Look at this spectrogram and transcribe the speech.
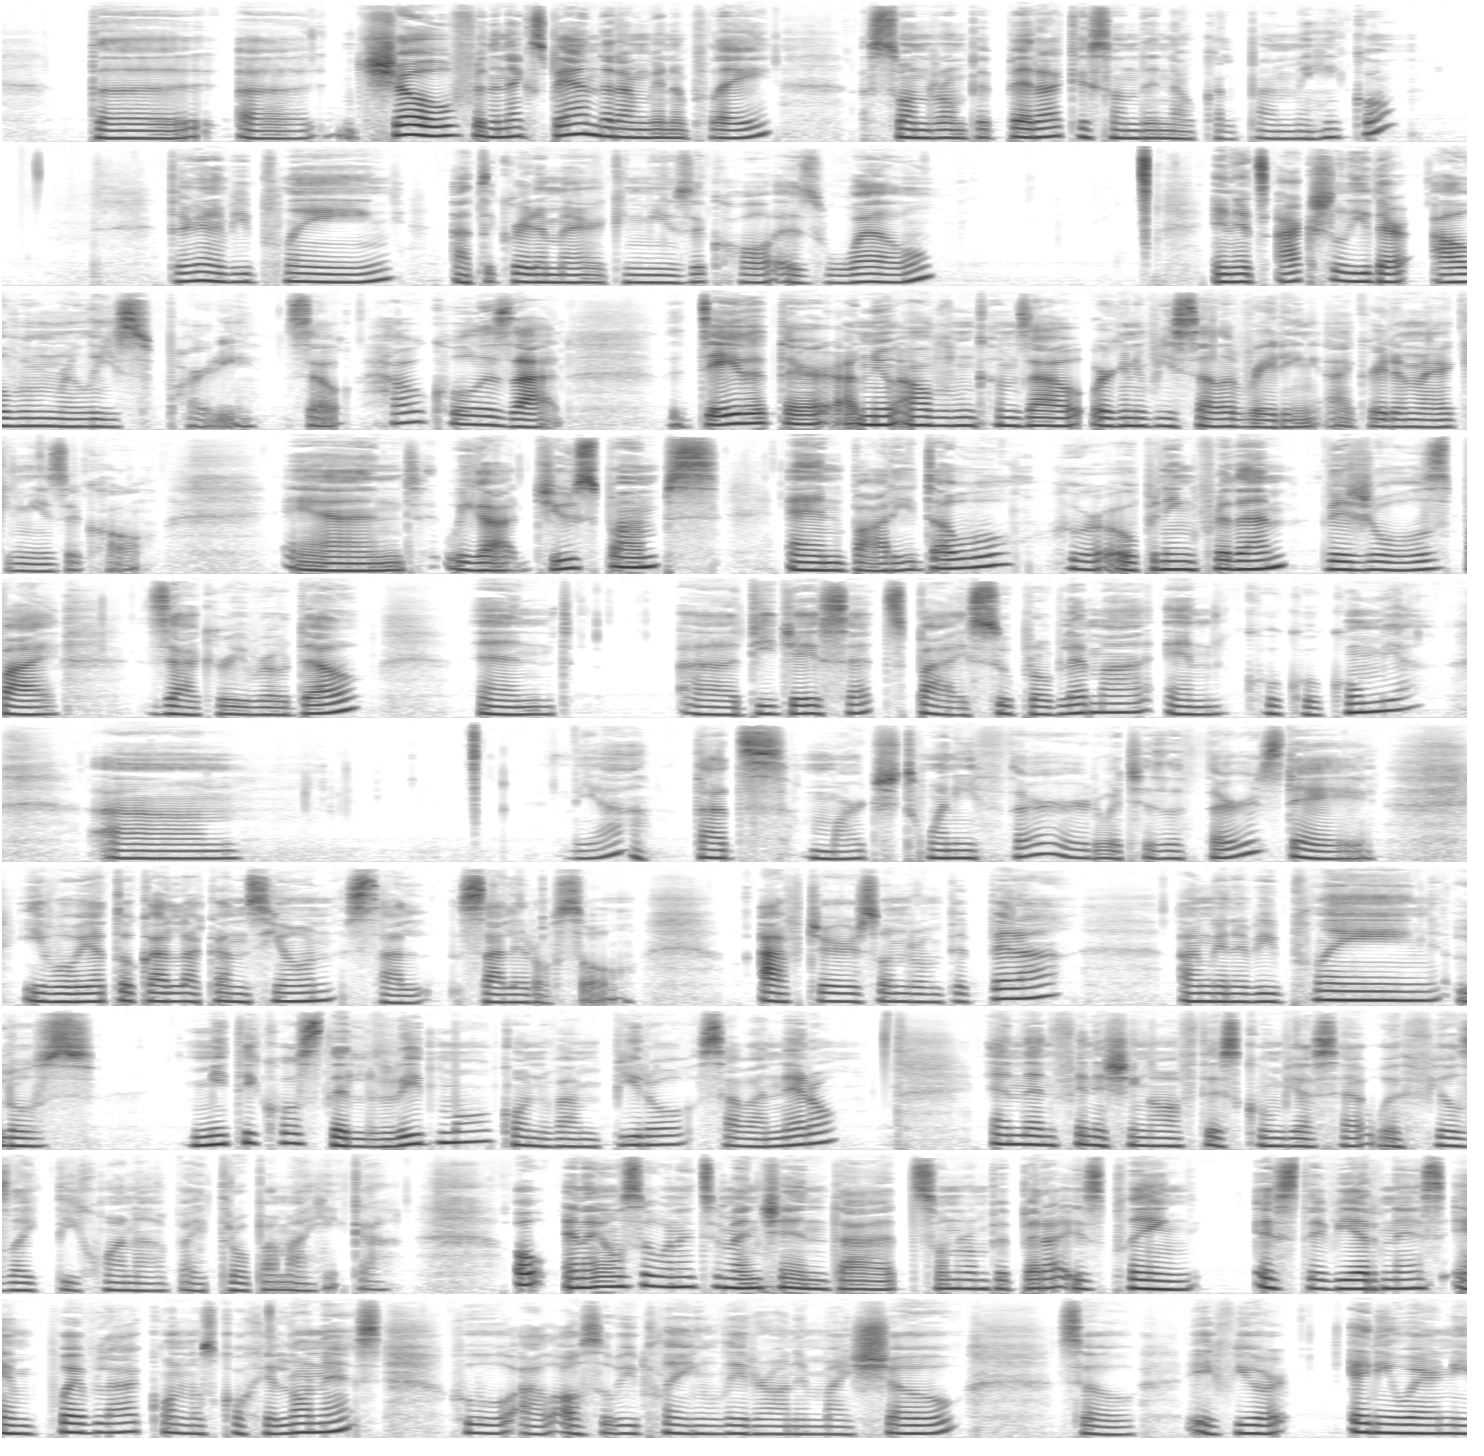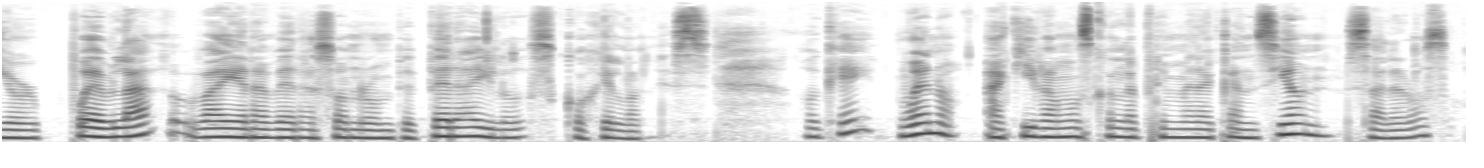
the uh, show for the next band that I'm going to play, Son Rompepera, que son de Naucalpan, Mexico. They're going to be playing at the Great American Music Hall as well. And it's actually their album release party. So, how cool is that? The day that their uh, new album comes out, we're going to be celebrating at Great American Music Hall. And we got Juice Bumps and Body Double, who are opening for them. Visuals by Zachary Rodell and uh, DJ sets by Su Problema and Coco Cumbia. Um, yeah, that's March 23rd, which is a Thursday. Y voy a tocar la canción Sal Saleroso. After Son Rompepera, I'm going to be playing Los Míticos del Ritmo con Vampiro Sabanero. And then finishing off this cumbia set with Feels Like Tijuana by Tropa Mágica. Oh, and I also wanted to mention that Son Rompepera is playing este viernes en Puebla con los Cogelones, who I'll also be playing later on in my show. So if you're anywhere near Puebla, vayan a ver a Son Rompepera y los Cogelones. Ok, bueno, aquí vamos con la primera canción, Saleroso.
